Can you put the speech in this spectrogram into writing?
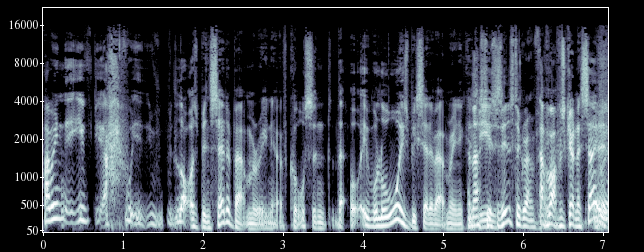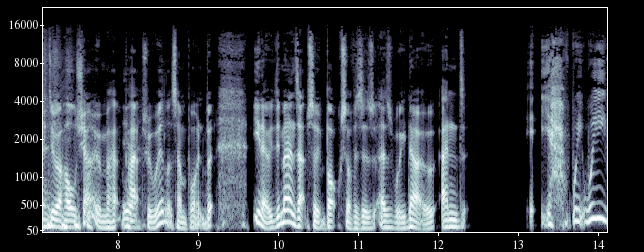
I mean, you've, a lot has been said about Mourinho, of course, and that, it will always be said about Mourinho. And that's just is- his Instagram oh, I was going to say, let's do a whole show, perhaps we will at some point. But, you know, the man's absolute box office, as, as we know. And, yeah, we, we,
